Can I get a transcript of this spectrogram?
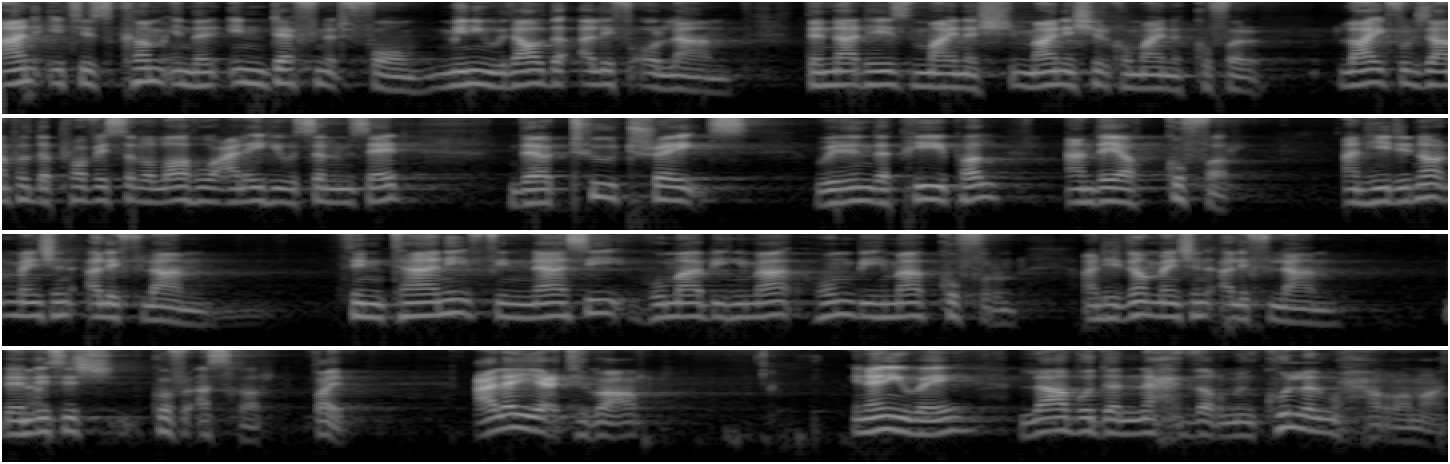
and it is come in the indefinite form, meaning without the alif or lam, then that is minor, sh- minor shirk or minor kufr. Like, for example, the Prophet ﷺ said, there are two traits within the people, and they are kufr. And he did not mention alif lam. Thintani finnasi huma bihima hum bihima kufrun. And he did not mention alif lam. Then this is kufr asghar. طيب على أي اعتبار In any way, لابد أن نحذر من كل المحرمات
